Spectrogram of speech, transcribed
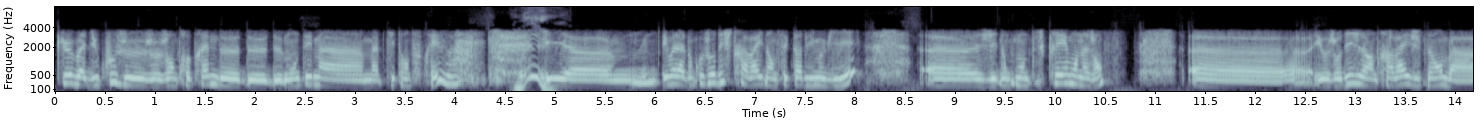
que bah, du coup je, je- j'entreprenne de, de, de monter ma, ma petite entreprise. Et, euh, et voilà, donc aujourd'hui je travaille dans le secteur de l'immobilier. Euh, j'ai donc monté, créé mon agence. Et aujourd'hui j'ai un travail justement bah,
